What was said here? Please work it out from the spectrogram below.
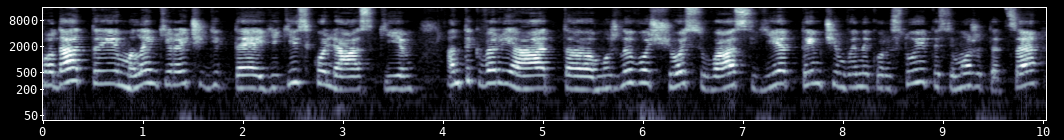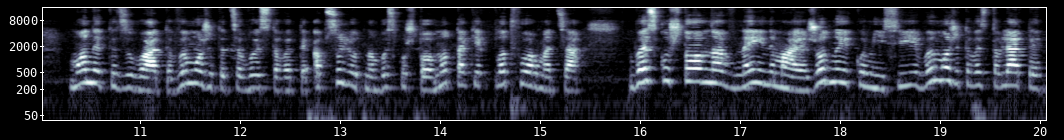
продати маленькі речі дітей, якісь коляски, антикваріат, можливо, щось у вас є тим, чим ви не користуєтесь, і можете це монетизувати. Ви можете це виставити абсолютно безкоштовно, так як платформа ця безкоштовна, в неї немає жодної комісії. Ви можете виставляти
